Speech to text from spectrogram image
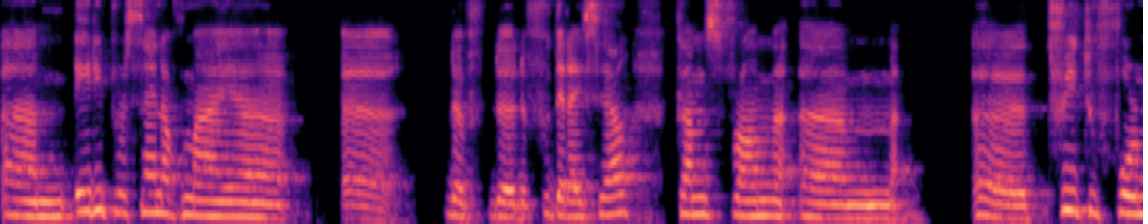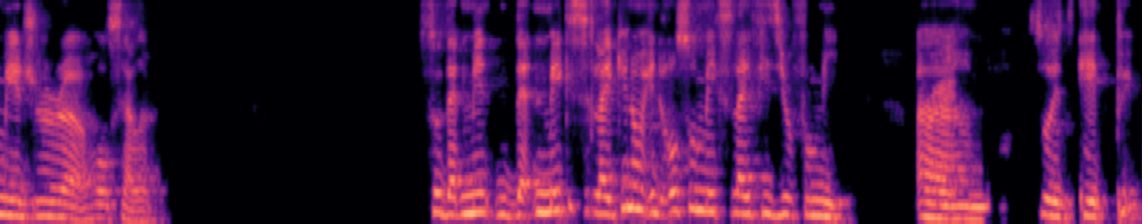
um, eighty percent of my uh, uh, the, the, the food that I sell comes from um, uh, three to four major uh, wholesaler. So that mean, that makes like you know it also makes life easier for me. Right. Um, so it, it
